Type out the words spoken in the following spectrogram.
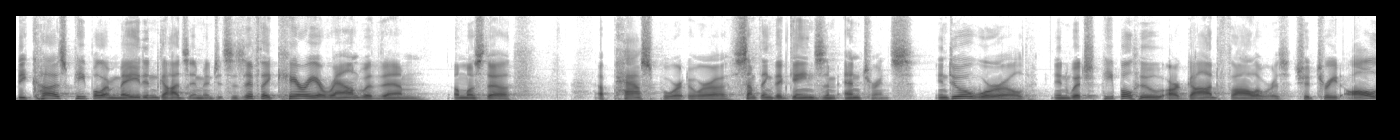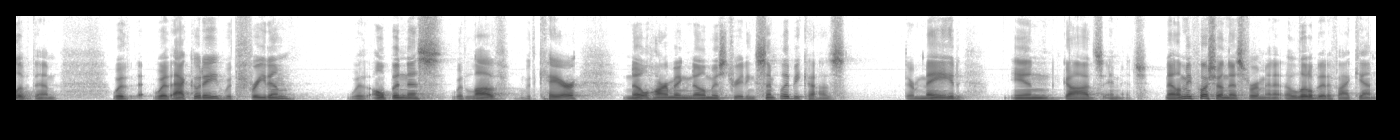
Because people are made in God's image, it's as if they carry around with them almost a, a passport or a, something that gains them entrance into a world in which people who are God followers should treat all of them with, with equity, with freedom, with openness, with love, with care, no harming, no mistreating, simply because they're made in God's image. Now, let me push on this for a minute, a little bit if I can.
